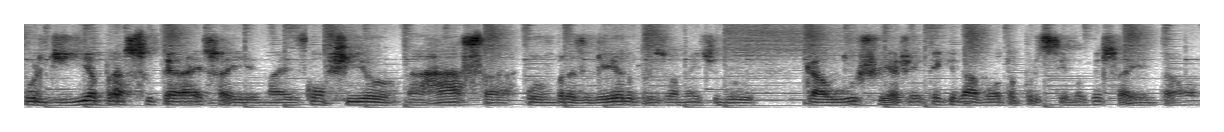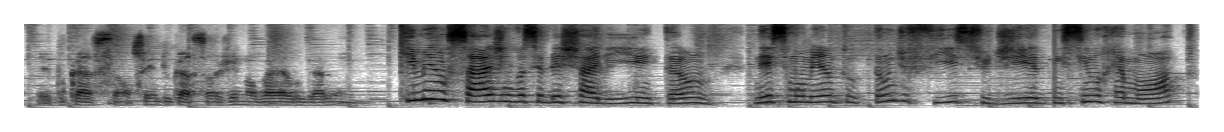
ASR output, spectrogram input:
por dia para superar isso aí. Mas confio na raça povo brasileiro, principalmente do gaúcho e a gente tem que dar a volta por cima com isso aí. Então, educação, sem educação a gente não vai a lugar nenhum. Que mensagem você deixaria, então, nesse momento tão difícil de ensino remoto,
